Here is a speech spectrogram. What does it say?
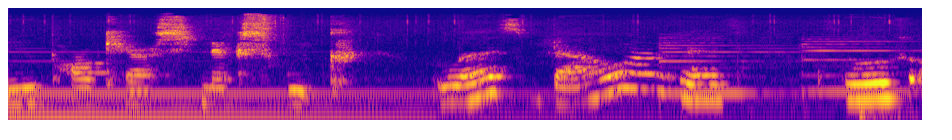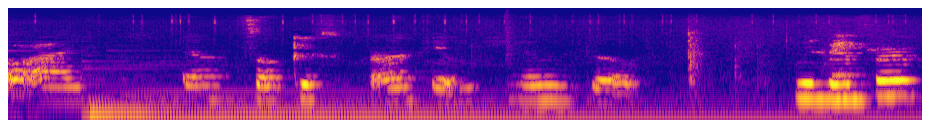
new podcast next week. Let's bow our heads, close our eyes, and focus on Him. Here we go. Remember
